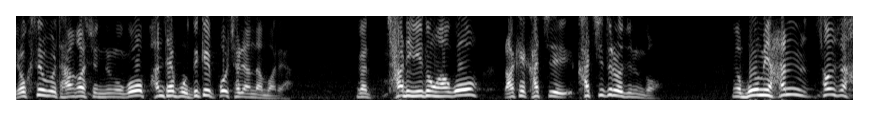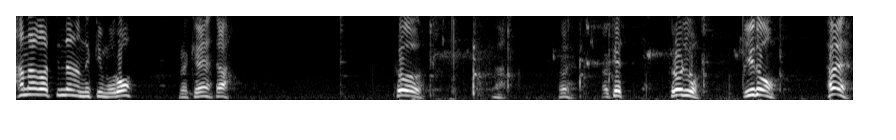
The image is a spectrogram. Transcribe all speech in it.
역습을 당할 수 있는 거고 반대포 늦게 볼 처리한단 말이야. 그러니까 자리 이동하고 라켓 같이 같이 들어주는 거. 그러니까 몸이 한 선수 하나가 뛴다는 느낌으로 이렇게 자, 그 자, 이렇게 들어주고 이동 해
